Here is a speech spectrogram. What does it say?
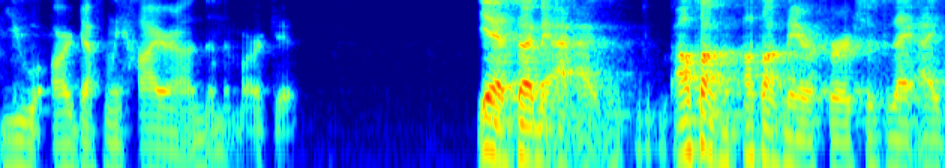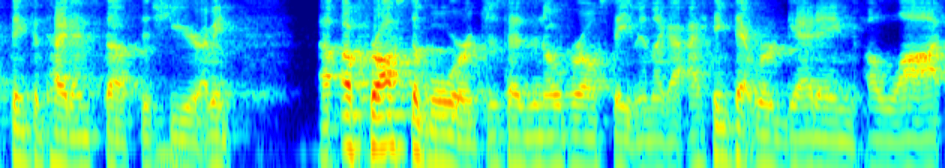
you are definitely higher on than the market. Yeah, so I mean, I, will talk. I'll talk Mayer first, just because I, I, think the tight end stuff this year. I mean, uh, across the board, just as an overall statement, like I, I think that we're getting a lot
